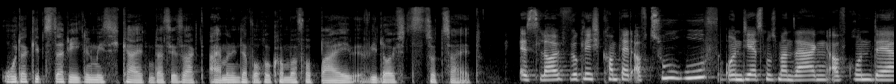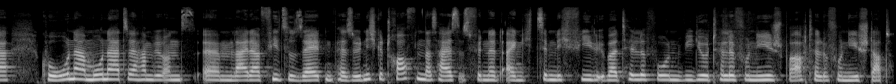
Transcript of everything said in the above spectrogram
Oder gibt es da Regelmäßigkeiten, dass ihr sagt, einmal in der Woche kommen wir vorbei? Wie läuft es zurzeit? Es läuft wirklich komplett auf Zuruf und jetzt muss man sagen, aufgrund der Corona-Monate haben wir uns ähm, leider viel zu selten persönlich getroffen. Das heißt, es findet eigentlich ziemlich viel über Telefon, Videotelefonie, Sprachtelefonie statt.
